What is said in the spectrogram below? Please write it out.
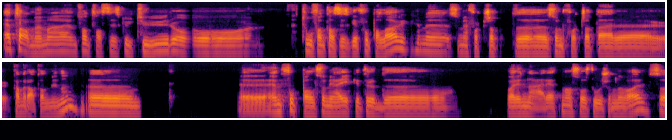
Jeg tar med meg en fantastisk kultur og to fantastiske fotballag med, som, fortsatt, eh, som, fortsatt, er eh, kameratene mine. Eh, en fotball som jeg ikke trodde var i nærheten av så stor som det var. Så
